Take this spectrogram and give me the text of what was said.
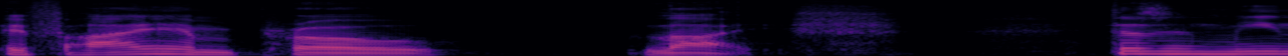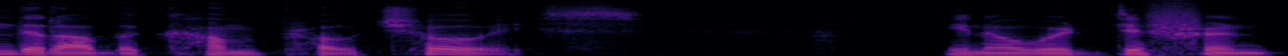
if I am pro life, it doesn't mean that I'll become pro choice. You know, we're different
